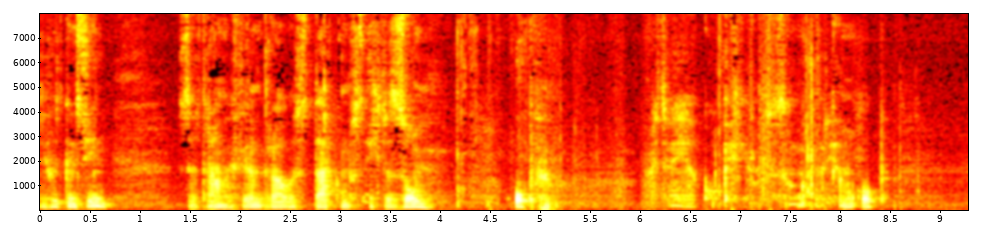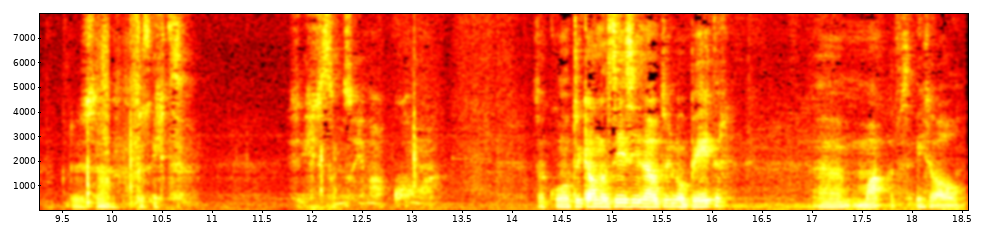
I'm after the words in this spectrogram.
je goed kunt zien. Is het raam gefilmd trouwens. Daar komt echt de zon op. Uit wij kijk, de zon komt er helemaal op. Dus uh, het is echt, is echt de zon zo helemaal komen. Dus kon natuurlijk aan de zee zie je dat natuurlijk nog beter. Uh, maar het is echt al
